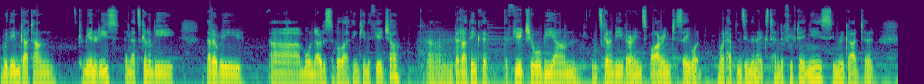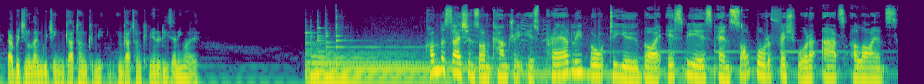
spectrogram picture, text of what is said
within Gathang communities, and that's going to be that'll be uh, more noticeable, I think, in the future. Um, but I think that the future will be um, it's going to be very inspiring to see what, what happens in the next 10 to 15 years in regard to Aboriginal language in commu- in Gathang communities anyway. Conversations on Country is proudly brought to you by SBS and Saltwater Freshwater Arts Alliance.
